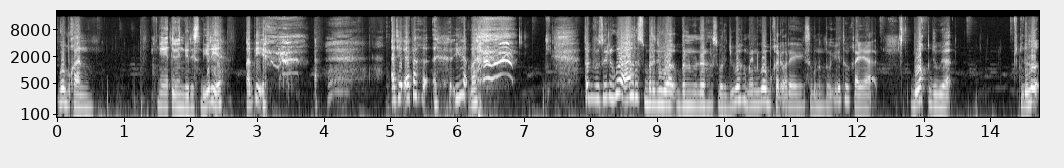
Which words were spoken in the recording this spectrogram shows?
Gue bukan ngituin diri sendiri ya tapi aja apa? Iya pak. Tapi maksudnya gue harus berjuang benar-benar harus berjuang men. Gue bukan orang yang seberuntung itu kayak blog juga. Dulu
